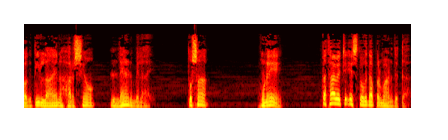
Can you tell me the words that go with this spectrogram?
ਭਗਤੀ ਲਾਇਨ ਹਰਸਿਓ ਲੈਣ ਮਿਲਾਏ, ਤੁਸਾਂ ਹੁਣੇ ਕਥਾ ਵਿੱਚ ਇਸ ਤੁਕ ਦਾ ਪ੍ਰਮਾਣ ਦਿੱਤਾ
